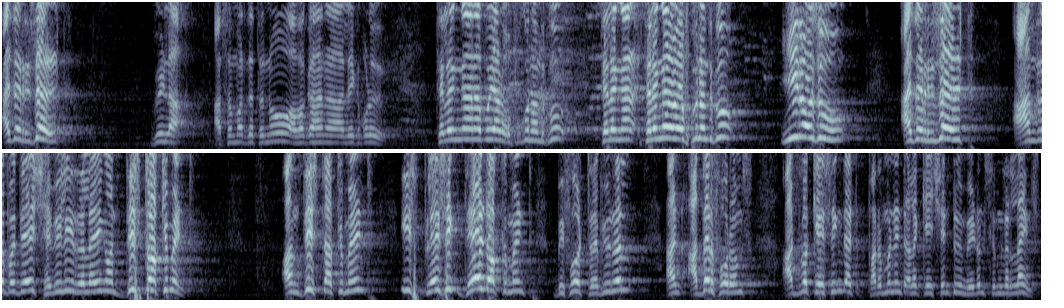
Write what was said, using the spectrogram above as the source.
As a result, వీళ్ళ అసమర్థతనో అవగాహన లేకపోవడం తెలంగాణ పోయి ఆడ ఒప్పుకున్నందుకు తెలంగాణ తెలంగాణ ఒప్పుకున్నందుకు ఈరోజు as a result Andhra Pradesh heavily relying on this document on this document is placing their document before tribunal and other forums advocating that permanent allocation to be made on similar lines.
